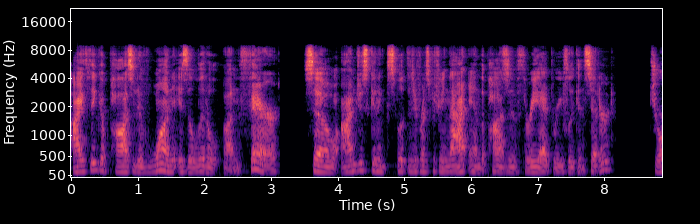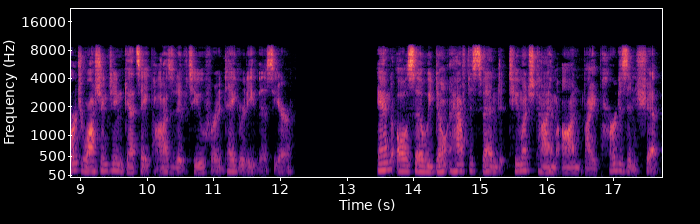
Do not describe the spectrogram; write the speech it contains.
I think a positive one is a little unfair. So I'm just going to split the difference between that and the positive three I briefly considered. George Washington gets a positive two for integrity this year. And also, we don't have to spend too much time on bipartisanship.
